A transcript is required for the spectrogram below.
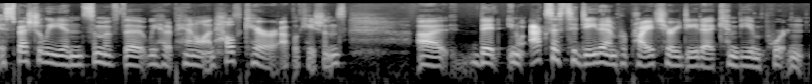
especially in some of the, we had a panel on healthcare applications, uh, that you know access to data and proprietary data can be important,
